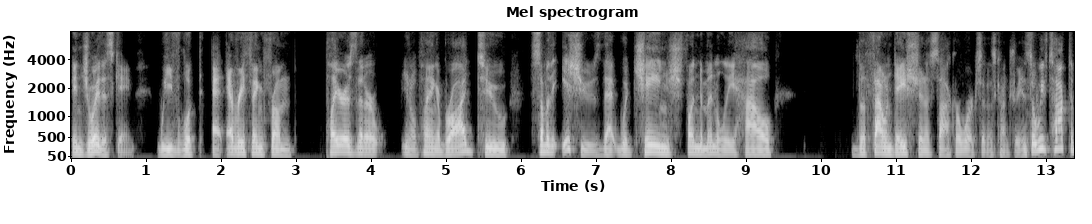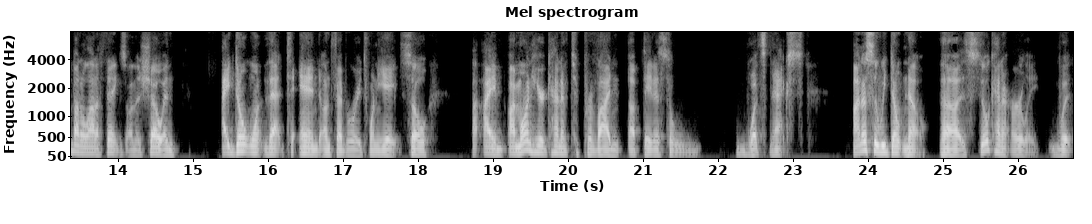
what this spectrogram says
enjoy this game. We've looked at everything from players that are you know playing abroad to some of the issues that would change fundamentally how the foundation of soccer works in this country. And so we've talked about a lot of things on the show and I don't want that to end on February 28th. So I I'm on here kind of to provide an update as to what's next. Honestly, we don't know. Uh, it's still kind of early. What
